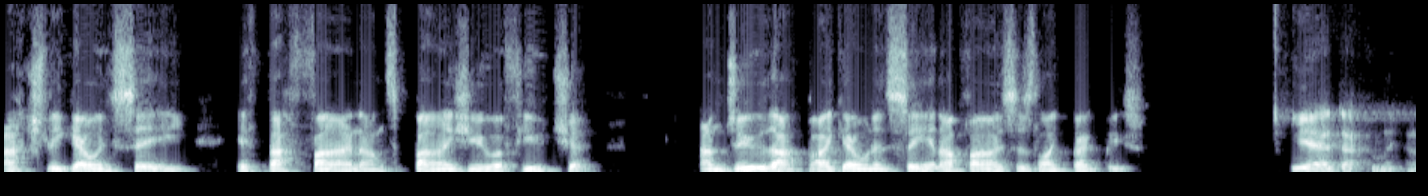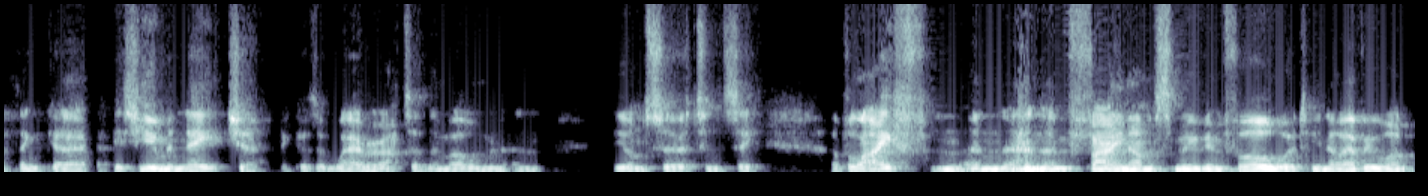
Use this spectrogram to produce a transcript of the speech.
actually go and see if that finance buys you a future. And do that by going and seeing advisors like Begbies. Yeah, definitely. I think uh, it's human nature because of where we're at at the moment and the uncertainty of life and, and, and finance moving forward. You know, everyone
